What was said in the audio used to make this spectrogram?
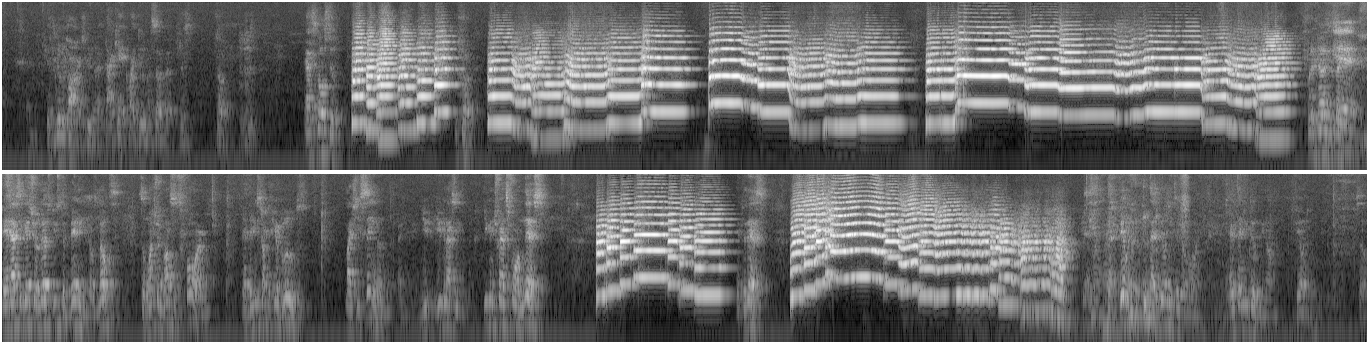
It's really hard to do that, I can't quite do it myself, but just, so. As opposed to. So, like she's singing them, you, you can actually, you can transform this into this. You know, that feeling, that feeling into your horn. Everything you do, you know, feel it. So,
